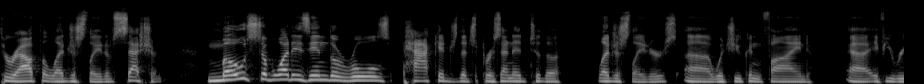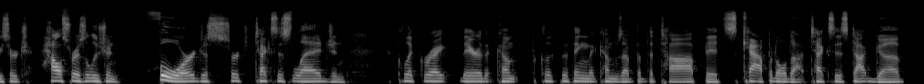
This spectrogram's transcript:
throughout the legislative session. Most of what is in the rules package that's presented to the legislators, uh, which you can find uh, if you research House Resolution 4, just search Texas Ledge and click right there that come click the thing that comes up at the top. It's capital.texas.gov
